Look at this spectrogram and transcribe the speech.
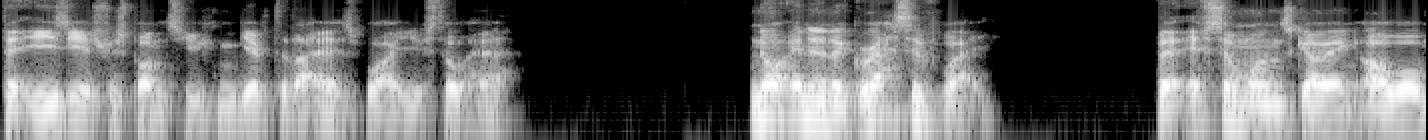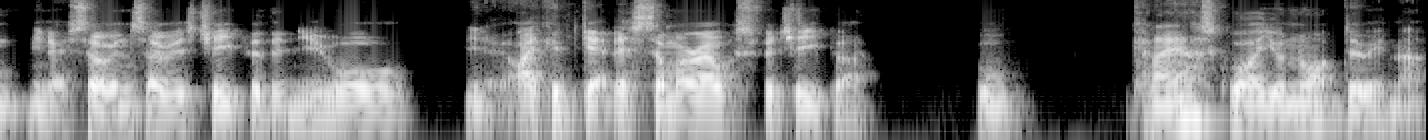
the easiest response you can give to that is why you're still here. Not in an aggressive way, but if someone's going, oh well, you know, so and so is cheaper than you, or you know, I could get this somewhere else for cheaper. Well, can I ask why you're not doing that?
